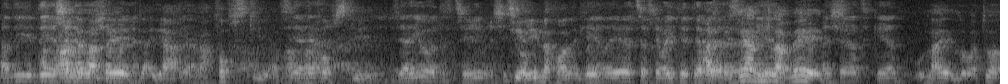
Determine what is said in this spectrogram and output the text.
אני יודע אברהם שהיה מלמד, שם- היה רפובסקי, אברהם רפובסקי. זה היו עוד צעירים ראשית. צעירים, נכון, כן, היו צריכים הייתי יותר... אז מזה אני כן, למד. כן. אולי לא בטוח,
